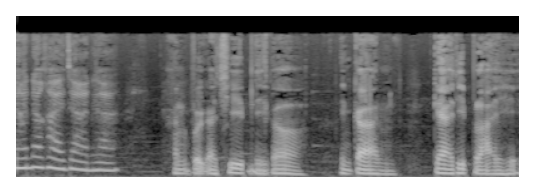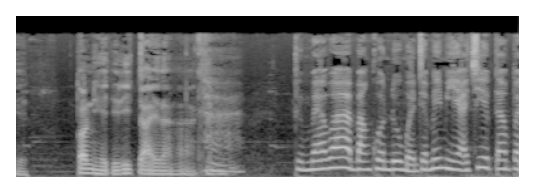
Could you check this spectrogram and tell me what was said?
นั้นนะคะอาจารย์ค่ะการฝึกอาชีพนี่ก็เป็นการแก้ที่ปลายเหตุ ต้นเหตุอยู่ที่ใจนะคค่ะ ถึงแม้ว่าบางคนดูเหมือนจะไม่มีอาชีพต้องไป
